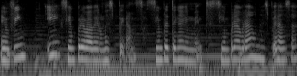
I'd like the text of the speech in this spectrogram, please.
En fin, y siempre va a haber una esperanza. Siempre tengan en mente, siempre habrá una esperanza.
